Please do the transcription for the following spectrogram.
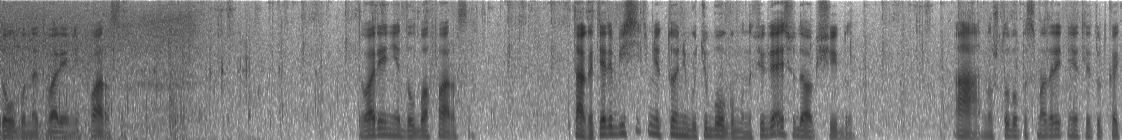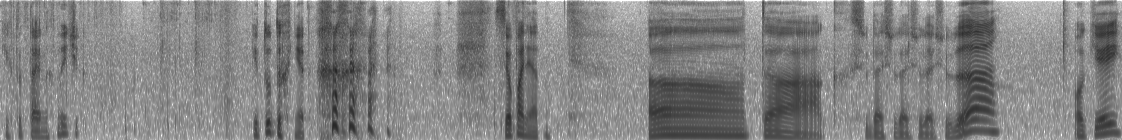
Долбанное творение Фаруса. Творение долбофаруса. Так, а теперь объясните мне кто-нибудь убогому, нафига я сюда вообще иду? А, ну чтобы посмотреть, нет ли тут каких-то тайных нычек. И тут их нет. Все понятно. А, так, сюда, сюда, сюда, сюда. Окей.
